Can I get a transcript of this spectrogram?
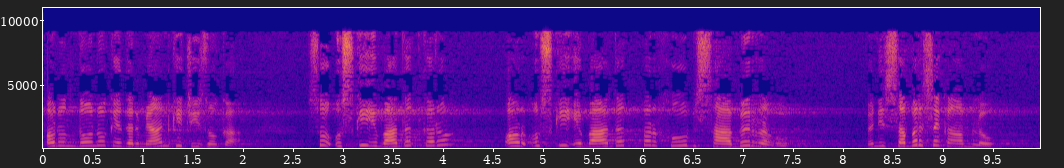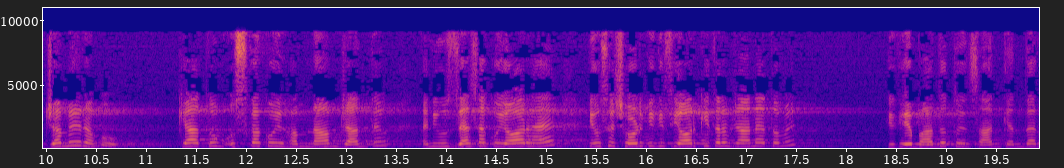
اور ان دونوں کے درمیان کی چیزوں کا، سو اس کی عبادت کرو اور اس کی عبادت پر خوب صابر رہو یعنی صبر سے کام لو، جمے رہو۔ کیا تم اس کا کوئی ہم نام جانتے ہو؟ یعنی اس جیسا کوئی اور ہے کہ اسے چھوڑ کے کسی اور کی طرف جانا ہے تمہیں؟ کیونکہ عبادت تو انسان کے اندر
